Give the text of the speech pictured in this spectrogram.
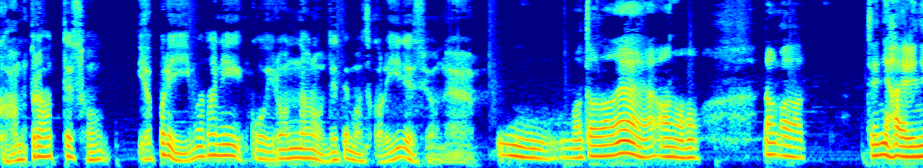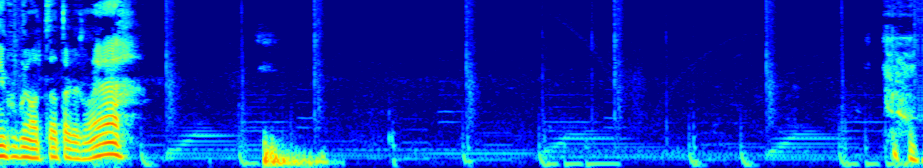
ガンプラってそう、やっぱり未だにこういろんなの出てますからいいですよね。うん。まあ、ただね、あの、なんか、手に入りにくくなっちゃったけどね。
